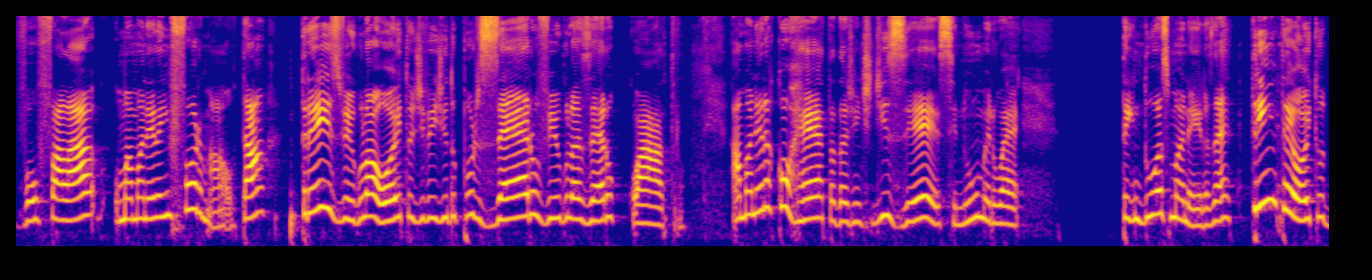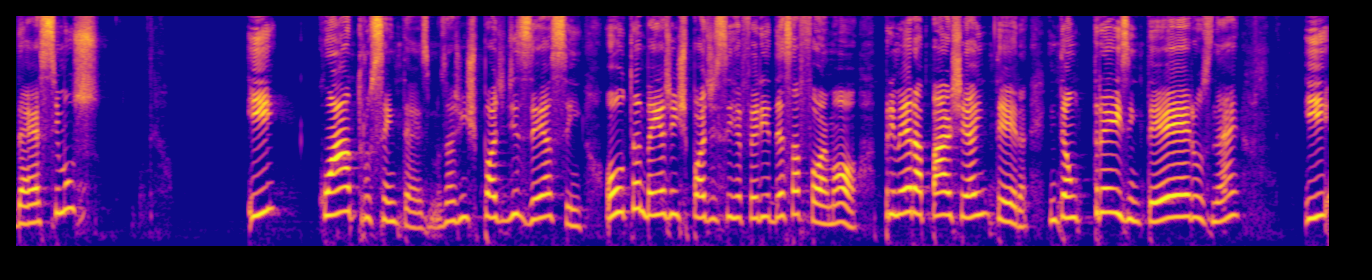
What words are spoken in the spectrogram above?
Vou falar uma maneira informal, tá? 3,8 dividido por 0,04. A maneira correta da gente dizer esse número é tem duas maneiras, né? 38 décimos e 4 centésimos. A gente pode dizer assim. Ou também a gente pode se referir dessa forma. Ó, primeira parte é a inteira. Então, três inteiros, né? E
